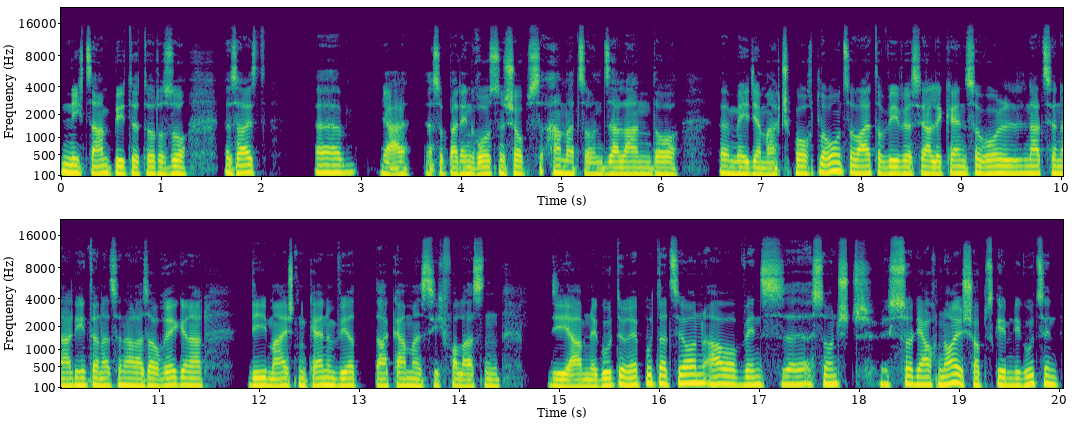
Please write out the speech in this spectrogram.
nichts anbietet oder so? Das heißt, ähm, ja, also bei den großen Shops Amazon, Zalando, äh, Mediamarkt, Sportler und so weiter, wie wir sie alle kennen, sowohl national, international als auch regional, die meisten kennen wir, da kann man sich verlassen die haben eine gute Reputation, aber wenn es äh, sonst, es soll ja auch neue Shops geben, die gut sind,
